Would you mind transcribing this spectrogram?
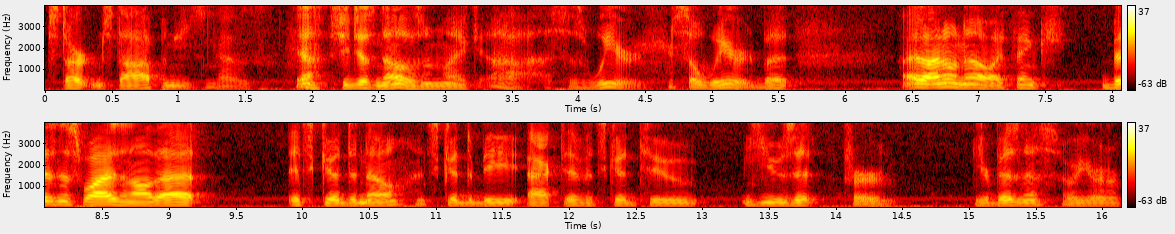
start and stop and She knows. yeah, she just knows. I'm like, ah, this is weird, so weird. But I, I don't know. I think business wise and all that, it's good to know. It's good to be active. It's good to use it for your business or your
